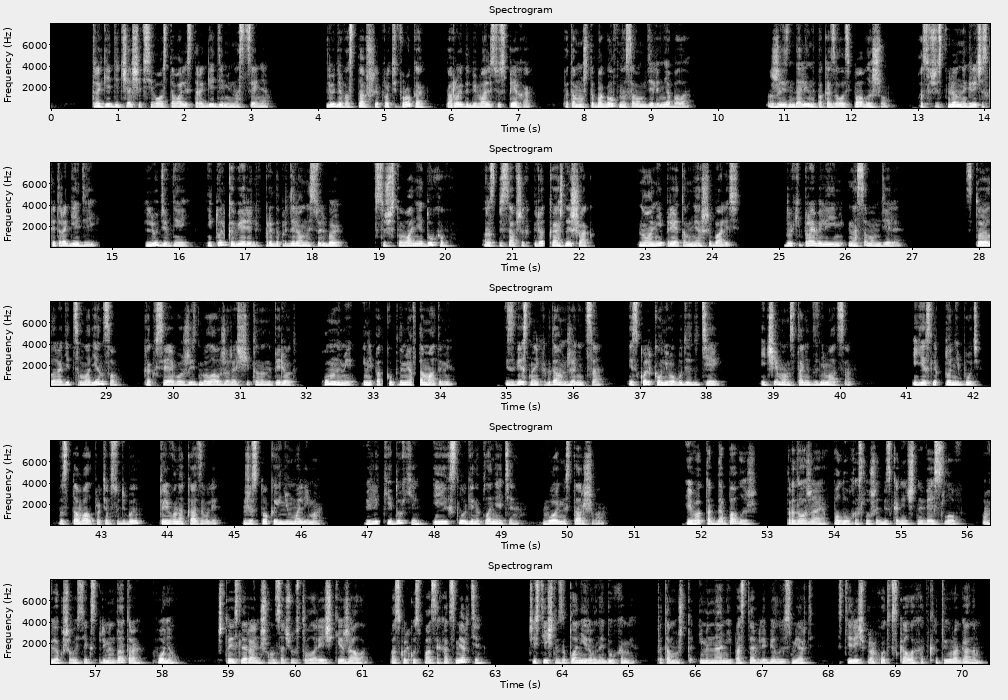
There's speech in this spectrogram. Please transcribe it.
Трагедии чаще всего оставались трагедиями на сцене. Люди, восставшие против Рока, порой добивались успеха, потому что богов на самом деле не было. Жизнь долины показалась Павлышу осуществленной греческой трагедией. Люди в ней не только верили в предопределенность судьбы, в существование духов, расписавших вперед каждый шаг, но они при этом не ошибались. Духи правили ими на самом деле. Стоило родиться младенцу, как вся его жизнь была уже рассчитана наперед, умными и неподкупными автоматами. Известно и когда он женится, и сколько у него будет детей, и чем он станет заниматься. И если кто-нибудь восставал против судьбы, то его наказывали, жестоко и неумолимо. Великие духи и их слуги на планете, воины старшего. И вот тогда Павлыш, продолжая в полухо слушать бесконечную вязь слов увлекшегося экспериментатора, понял, что если раньше он сочувствовал речке и жало, поскольку спас их от смерти, частично запланированной духами, потому что именно они поставили белую смерть, стеречь проход в скалах, открытый ураганом,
